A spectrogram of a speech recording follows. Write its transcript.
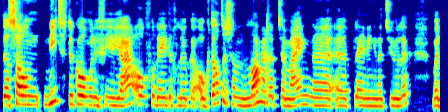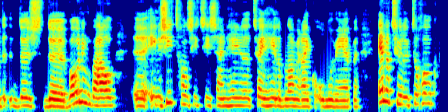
Dat zal niet de komende vier jaar al volledig lukken. Ook dat is een langere termijn uh, planning natuurlijk. Maar dus de woningbouw, energietransitie zijn hele, twee hele belangrijke onderwerpen. En natuurlijk toch ook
